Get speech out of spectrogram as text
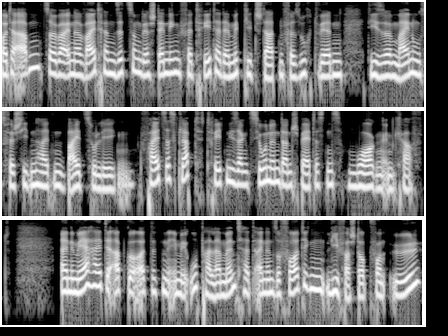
Heute Abend soll bei einer weiteren Sitzung der ständigen Vertreter der Mitgliedstaaten versucht werden, diese Meinungsverschiedenheiten beizulegen. Falls das klappt, treten die Sanktionen dann spätestens morgen in Kraft. Eine Mehrheit der Abgeordneten im EU-Parlament hat einen sofortigen Lieferstopp von Öl,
